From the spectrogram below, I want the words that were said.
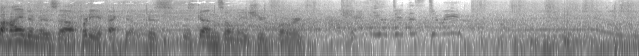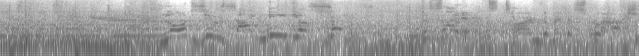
Behind him is uh, pretty effective, because his guns only shoot forward. Lord Zeus, I need your strength. Decided it's time to make a splash.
